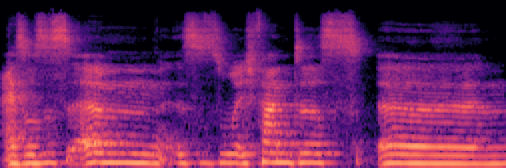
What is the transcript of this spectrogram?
Also es ist, ähm, es ist so, ich fand es, äh,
